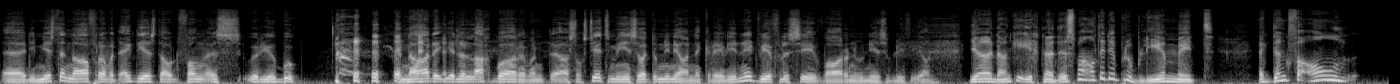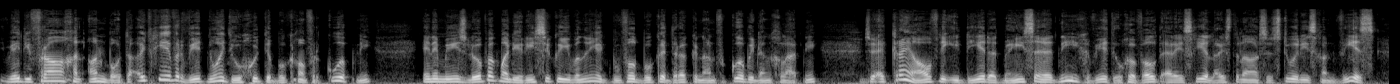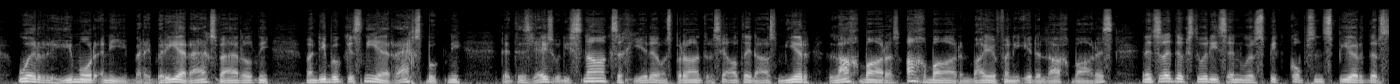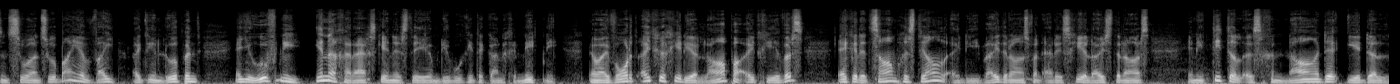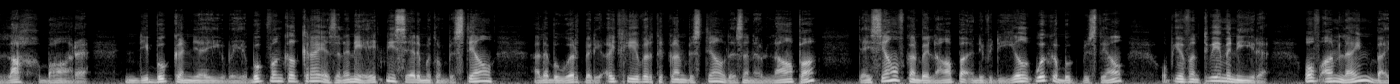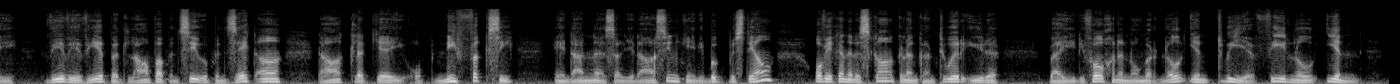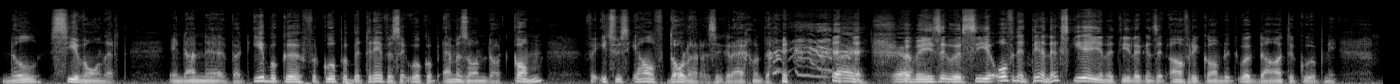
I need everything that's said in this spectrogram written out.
Uh die meeste navrae wat ek deesdae ontvang is oor jou boek. Genade edele lagbare want daar's uh, nog steeds mense wat hom nie in die hande kry. Wil jy net weer vir hulle sê waar en hoe nie asseblief Ian? Ja, dankie Ignas. Dis maar altyd 'n probleem met ek dink veral weet die vraag aan aanbod. 'n Uitgewer weet nooit hoe goed 'n boek gaan verkoop nie. En 'n mens loop ook maar die risiko jy wil nie net hoeveel boeke druk en dan verkoop die ding glad nie. So ek kry half die idee dat mense het nie geweet hoe gewild RSG luisteraars se stories gaan wees oor humor in die breë regswêreld nie, want die boek is nie 'n regsboek nie. Dit is juis oor die snaaksighede. Ons praat ons sê altyd daar's meer lagbaar as agbaar en baie van die edelagbaares en dit sluit ook stories in oor spietkops en speurders en so en so baie wyd uiteenlopend. En jy hoef nie enige regskennis te hê om die boekie te kan geniet nie. Nou hy word uitgegee deur Lapa Uitgewers. Ek het dit saamgestel uit die bydraes van RSG luisteraars en die titel is Genade edelagbare die boek kan jy by 'n boekwinkel kry as hulle nie het nie sê jy moet hom bestel Hulle behoort by die uitgewer te kan bestel. Dis nou Lapa. Jy self kan by Lapa individueel ook 'n boek bestel op een van twee maniere of aanlyn by www.lapa.co.za. Daar klik jy op nuwe fiksie en dan uh, sal jy daar sien kan jy die boek bestel of jy kan hulle skakel in kantoorure by die volgende nommer 012 401 0700 en dan uh, wat e-boeke verkope betref is hy ook op amazon.com vir iets soos 11 dollar as ek reg onthou. Hey, ja. vir mense oor see of net nee, niks gee jy natuurlik in Suid-Afrika om dit ook daar te koop nie.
